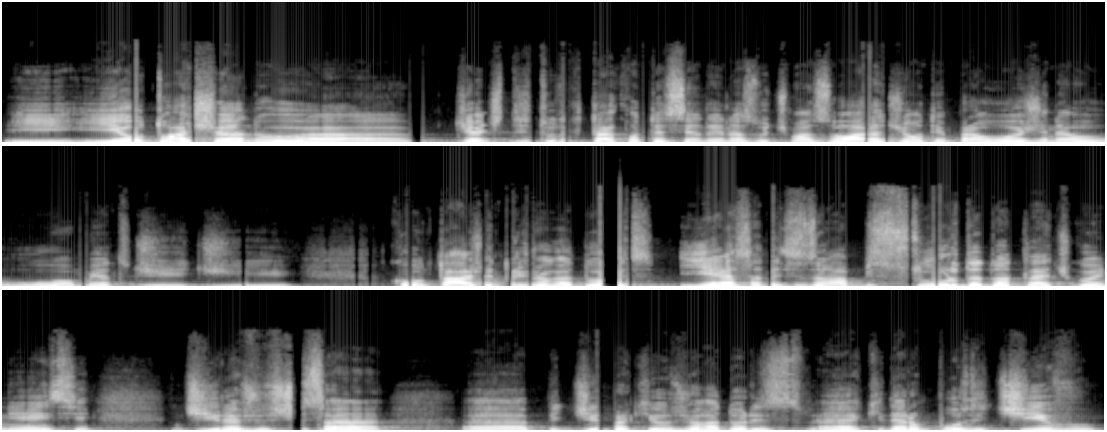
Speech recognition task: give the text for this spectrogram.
E, e eu tô achando, uh, diante de tudo que está acontecendo aí nas últimas horas, de ontem para hoje, né, o, o aumento de, de, contágio entre jogadores e essa decisão absurda do Atlético Goianiense de ir à justiça uh, pedir para que os jogadores uh, que deram positivo,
